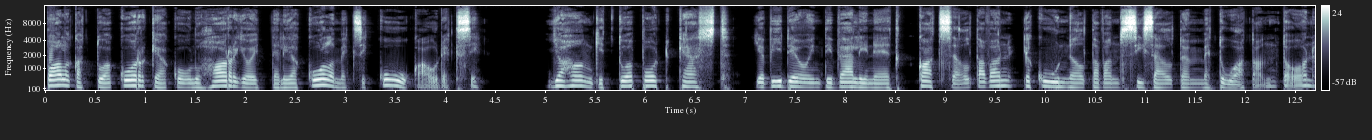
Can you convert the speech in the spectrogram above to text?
palkattua korkeakouluharjoittelija kolmeksi kuukaudeksi ja hankittua podcast ja videointivälineet katseltavan ja kuunneltavan sisältömme tuotantoon.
